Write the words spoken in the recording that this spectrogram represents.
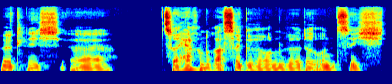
wirklich äh, zur Herrenrasse gehören würde und sich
